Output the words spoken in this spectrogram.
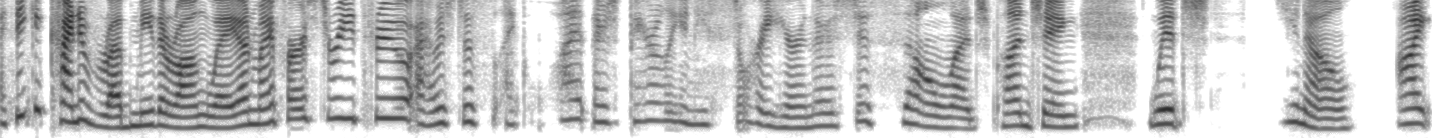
I think it kind of rubbed me the wrong way on my first read through. I was just like, what? There's barely any story here. And there's just so much punching, which, you know. I,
